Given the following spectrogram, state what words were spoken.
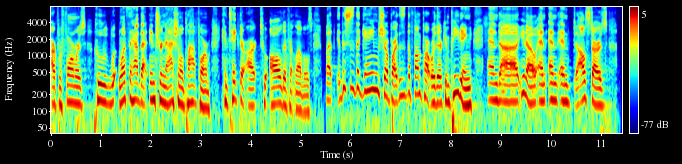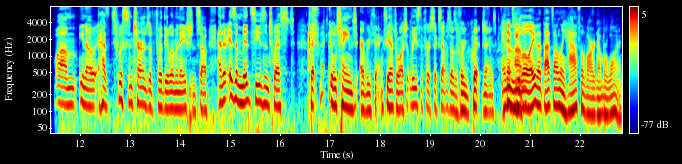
are performers who, once they have that international platform, can take their art to all different levels. But this is the game show part. This is the fun part where they're competing, and uh, you know, and and and All Stars. Um, you know, has twists and turns of, for the elimination. So, and there is a mid-season twist that will change everything. So you have to watch at least the first six episodes before you quit, James. and if you believe it, that's only half of our number one.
